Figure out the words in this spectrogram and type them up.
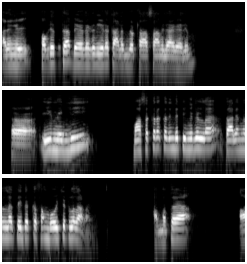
അല്ലെങ്കിൽ പൗരത്വ ഭേദഗതിയുടെ കാലം തൊട്ട് ആസാമിലായാലും ഈ നെല്ലി മാസക്കറൊക്കെ ഇതിന്റെ പിന്നിലുള്ള കാലങ്ങളിലൊക്കെ ഇതൊക്കെ സംഭവിച്ചിട്ടുള്ളതാണ്. അന്നത്തെ ആ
